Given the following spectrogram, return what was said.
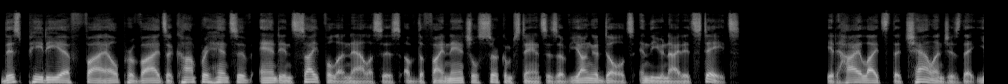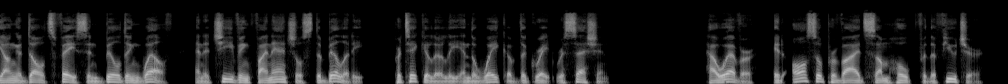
this PDF file provides a comprehensive and insightful analysis of the financial circumstances of young adults in the United States. It highlights the challenges that young adults face in building wealth and achieving financial stability, particularly in the wake of the Great Recession. However, it also provides some hope for the future,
